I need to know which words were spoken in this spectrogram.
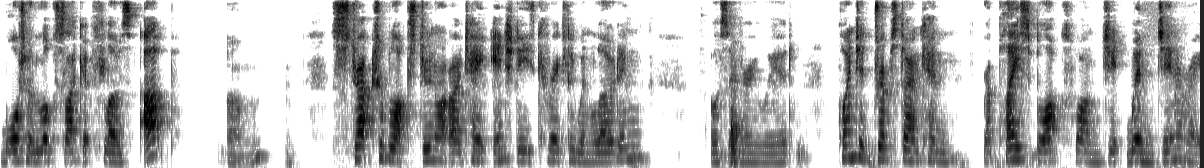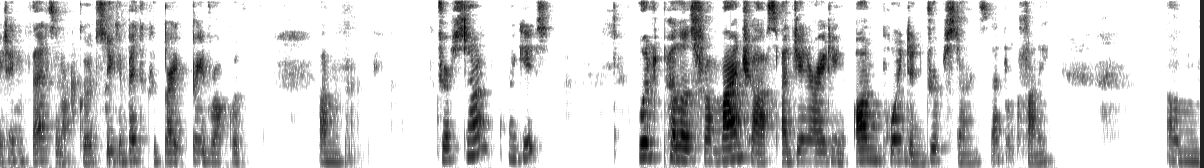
Water looks like it flows up. Um, structure blocks do not rotate entities correctly when loading. Also very weird. Pointed dripstone can replace blocks while ge- when generating. That's not good. So you can basically break bedrock with um dripstone, I guess. Wood pillars from mine shafts are generating on-pointed dripstones. That look funny. Um,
